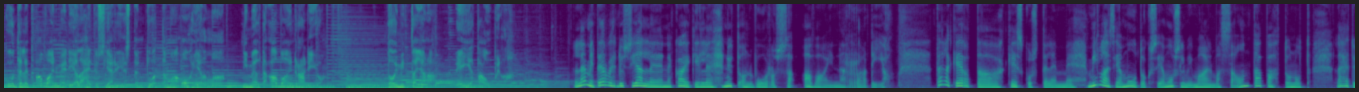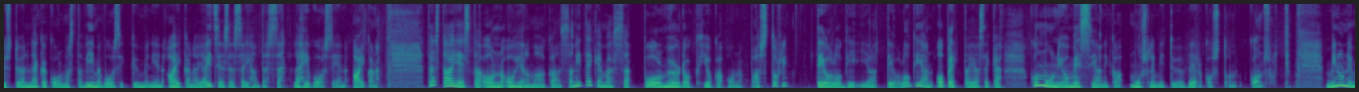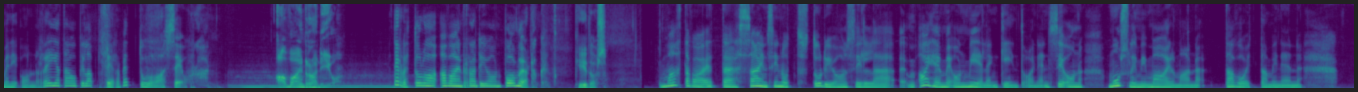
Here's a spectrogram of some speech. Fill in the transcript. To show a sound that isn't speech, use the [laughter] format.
Kuuntelet Avainmedia-lähetysjärjestön tuottamaa ohjelmaa nimeltä Avainradio. Toimittajana Leija Taupila. Lämmin tervehdys jälleen kaikille. Nyt on vuorossa Avainradio. Tällä kertaa keskustelemme, millaisia muutoksia muslimimaailmassa on tapahtunut lähetystyön näkökulmasta viime vuosikymmenien aikana ja itse asiassa ihan tässä lähivuosien aikana. Tästä aiheesta on ohjelmaa kanssani tekemässä Paul Murdoch, joka on pastori, teologi ja teologian opettaja sekä Communio Messianica muslimityöverkoston konsultti. Minun nimeni on Reija Taupila. Tervetuloa seuraan. Avainradio. Tervetuloa Avainradioon Paul Murdoch. Kiitos. Mahtavaa, että sain sinut studioon, sillä aiheemme on mielenkiintoinen. Se on muslimimaailman tavoittaminen.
